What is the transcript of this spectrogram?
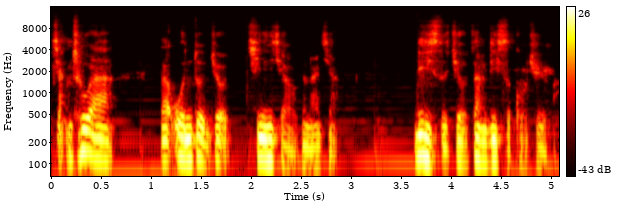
讲出来啊，那温顿就轻轻巧巧跟他讲，历史就让历史过去吧，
